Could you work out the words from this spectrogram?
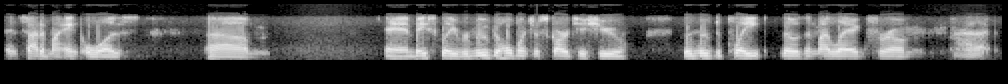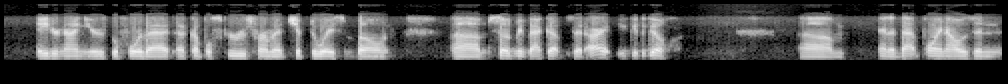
inside of my ankle was, um, and basically removed a whole bunch of scar tissue, removed a plate that was in my leg from uh, eight or nine years before that, a couple screws from it, chipped away some bone, um, sewed me back up, said, "All right, you're good to go." Um, and at that point, I was in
